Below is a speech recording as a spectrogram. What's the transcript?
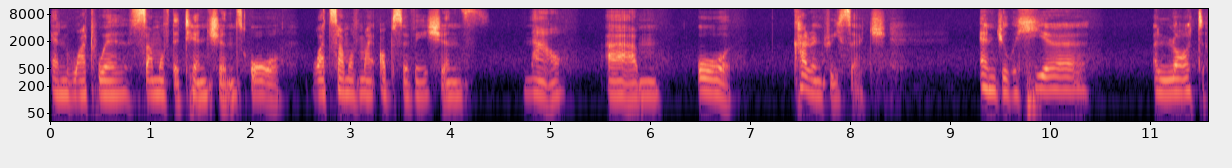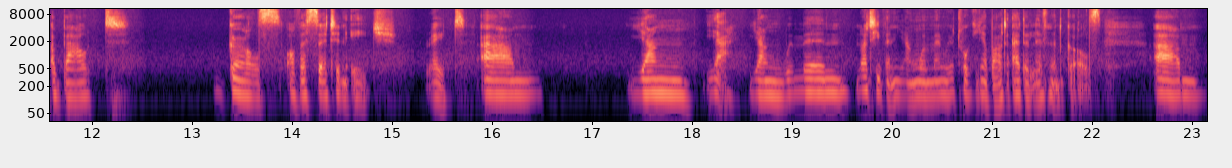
and what were some of the tensions or what some of my observations now um, or current research. And you'll hear a lot about girls of a certain age, right? Um, young, yeah, young women, not even young women, we're talking about adolescent girls. Um,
